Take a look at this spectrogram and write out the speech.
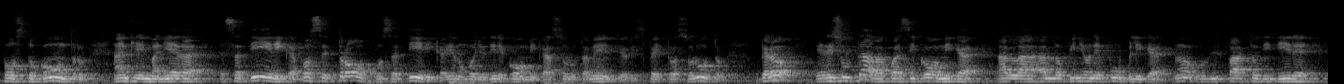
posto contro anche in maniera satirica, forse troppo satirica, io non voglio dire comica assolutamente, rispetto assoluto, però risultava quasi comica all'opinione pubblica no? il fatto di dire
